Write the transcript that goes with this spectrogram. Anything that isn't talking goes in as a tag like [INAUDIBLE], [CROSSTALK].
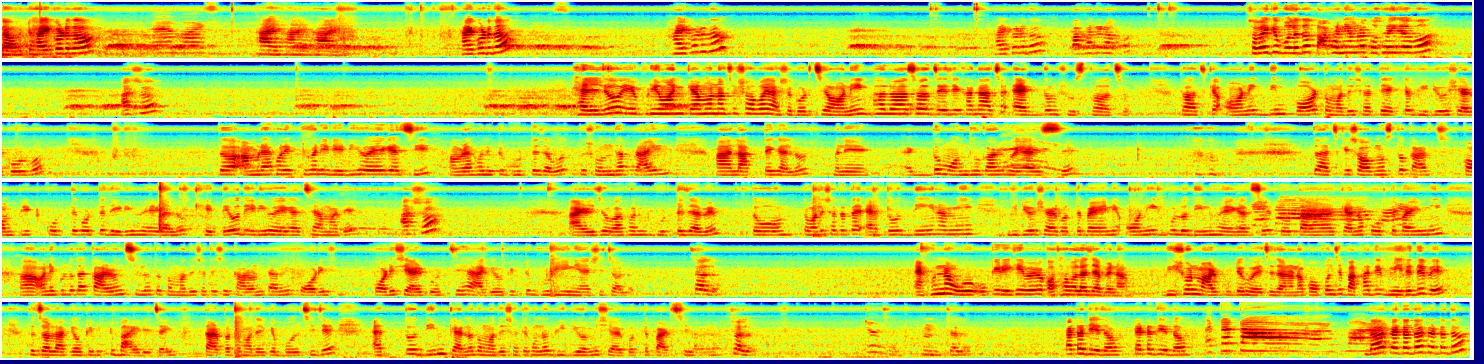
নাও, একটু হাই করে দাও। হাই হাই হাই হাই করে দাও। হাই করে দাও। হাই করে দাও। পাখাটা রাখো। সবাইকে বলে দাও, পাখা নিয়ে আমরা কোথায় যাব? আসো। হ্যালো এভরিওয়ান, কেমন আছো সবাই? আশা করছি অনেক ভালো আছো, যে যেখানে আছো একদম সুস্থ আছো। তো আজকে অনেক দিন পর তোমাদের সাথে একটা ভিডিও শেয়ার করব। তো আমরা এখন একটুখানি রেডি হয়ে গেছি, আমরা এখন একটু ঘুরতে যাব। তো সন্ধ্যা প্রায় লাগতে গেল মানে একদম অন্ধকার হয়ে আসছে। তো আজকে সমস্ত কাজ কমপ্লিট করতে করতে দেরি হয়ে গেল, খেতেও দেরি হয়ে গেছে আমাদের। আসো। আর এই যে এখন ঘুরতে যাবে, তো তোমাদের সাথে তো এত দিন আমি ভিডিও শেয়ার করতে পারিনি, অনেকগুলো দিন হয়ে গেছে, তো তার কেন করতে পারিনি? অনেকগুলো তার কারণ ছিল, তো তোমাদের সাথে সেই কারণটা আমি পরে পরে শেয়ার করছি। হ্যাঁ আগে ওকে একটু ঘুরিয়ে নিয়ে আসি, চলো। চলো। এখন না ওকে রেখে এভাবে কথা বলা যাবে না। ভীষণ মারকুটে হয়েছে, জানো না? কখন যে পাখা দিয়ে মেরে দেবে? তো চলো আগে ওকে একটু বাইরে যাই। তারপর তোমাদেরকে বলছি যে এত দিন কেন তোমাদের সাথে কোনো ভিডিও আমি শেয়ার করতে পারছিলাম না? চলো। হুম, চলো। টাটা দিয়ে দাও, টাটা দিয়ে দাও। দাও, টাটা দাও টাটা দাও।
